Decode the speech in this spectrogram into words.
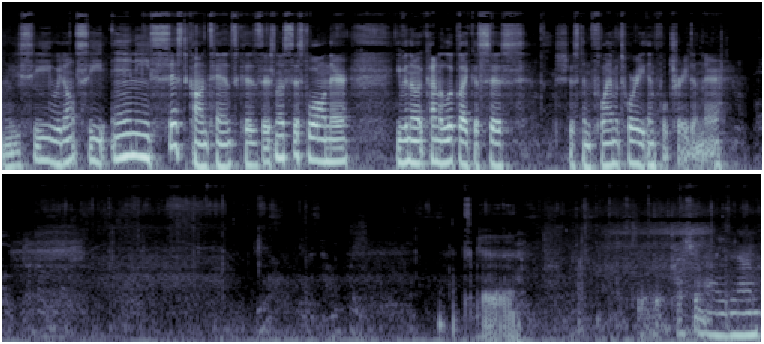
And you see, we don't see any cyst contents because there's no cyst wall in there, even though it kind of looked like a cyst. It's just inflammatory infiltrate in there. That's good. Pressure now he's numb.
